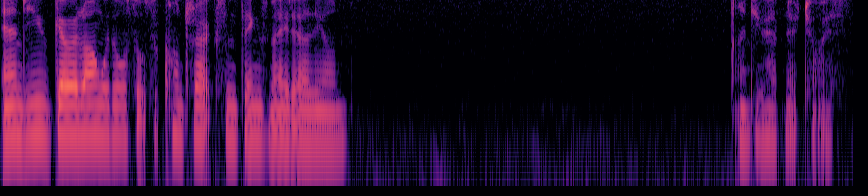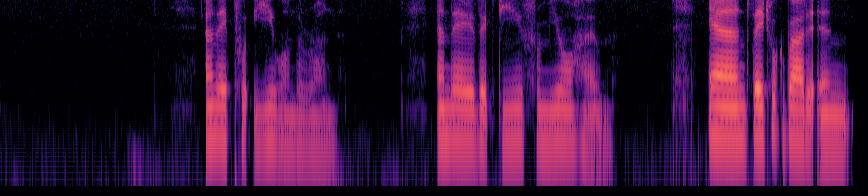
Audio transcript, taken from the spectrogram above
and you go along with all sorts of contracts and things made early on. And you have no choice. And they put you on the run. And they evict you from your home. And they talk about it in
